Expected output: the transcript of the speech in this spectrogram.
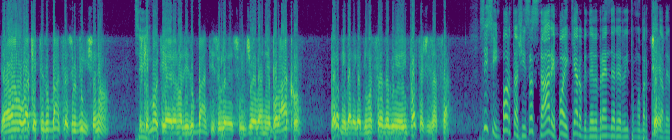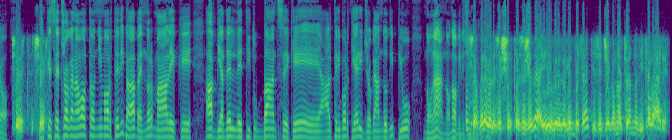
avevamo qualche titubanza sul vice, no? Sì. Perché molti erano titubanti sul, sul giovane polacco, però mi pare che ha dimostrato che in porta ci sa sta. Sì, sì, in porta ci sa stare, poi è chiaro che deve prendere il ritmo partita Certo, però. certo, certo. Perché se gioca una volta ogni morte di papa è normale che abbia delle titubanze che altri portieri giocando di più non hanno, no Lo Virgilio? so, però quelle sono scelte societarie, io credo che De Santi se gioca un altro anno titolare.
